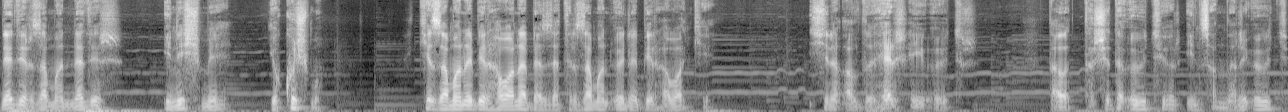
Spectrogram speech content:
Nedir zaman nedir? İniş mi, yokuş mu? Ki zamanı bir havana benzetir. Zaman öyle bir hava ki içine aldığı her şeyi öğütür. Dağı taşı da öğütüyor, insanları öğüt.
